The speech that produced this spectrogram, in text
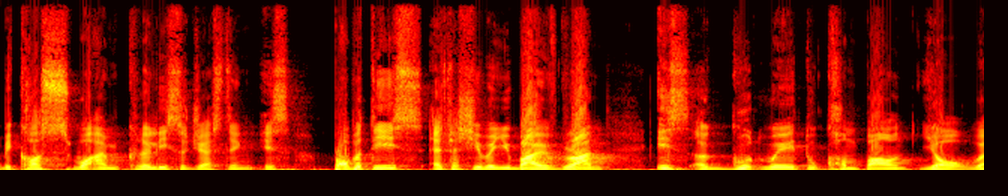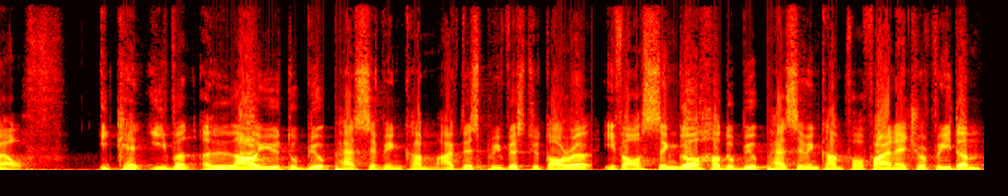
because what I'm clearly suggesting is properties, especially when you buy with grant, is a good way to compound your wealth. It can even allow you to build passive income. I have this previous tutorial, if I was single, how to build passive income for financial freedom.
